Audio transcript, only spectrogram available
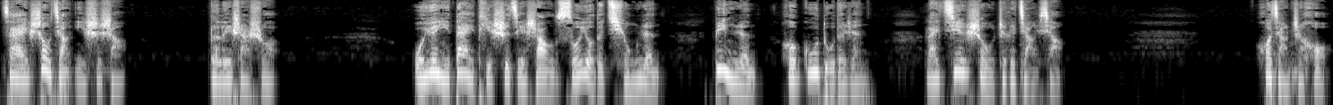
在授奖仪式上，德雷莎说：“我愿意代替世界上所有的穷人、病人和孤独的人，来接受这个奖项。”获奖之后，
